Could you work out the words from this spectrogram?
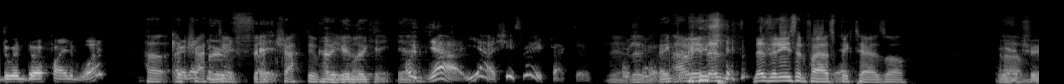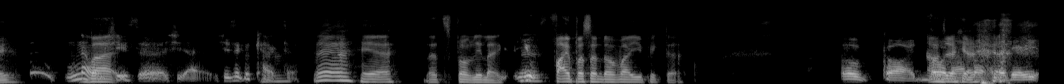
Do, do I find what? her Fair attractive, fit, attractive, Her good looking. Yeah. Oh yeah, yeah, she's very attractive. Yeah, for sure. I mean, there's, there's a reason Faiyaz Yeah. picked her as well. yeah, um, true. No, But- she's uh, she, uh, she's a good character. Yeah, yeah, that's probably like You- five percent of why you picked her. Oh God, I'm no, no. I'm not- I'm a very.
